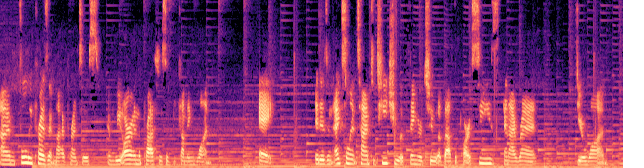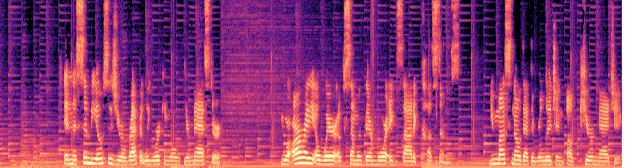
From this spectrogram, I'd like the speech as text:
I am fully present, my apprentice, and we are in the process of becoming one. A. It is an excellent time to teach you a thing or two about the Parsees and Iran, dear Juan. In the symbiosis you are rapidly working on with your master, you are already aware of some of their more exotic customs. You must know that the religion of pure magic,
